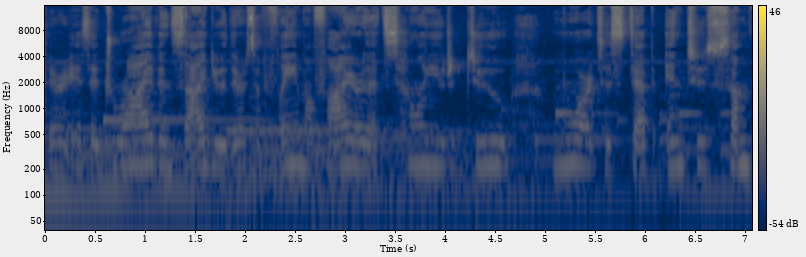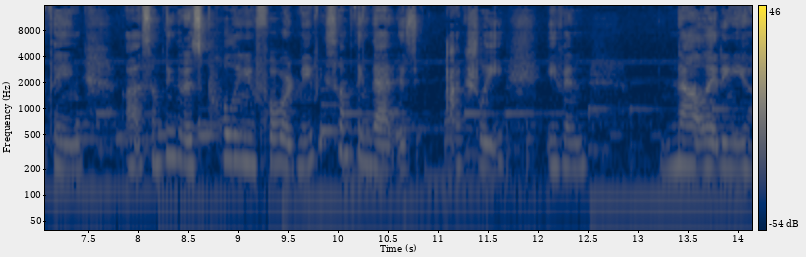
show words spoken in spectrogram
there is a drive inside you, there's a flame of fire that's telling you to do more, to step into something, uh, something that is pulling you forward, maybe something that is actually even not letting you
